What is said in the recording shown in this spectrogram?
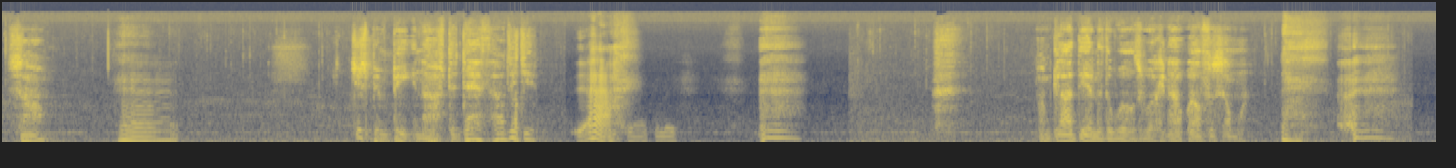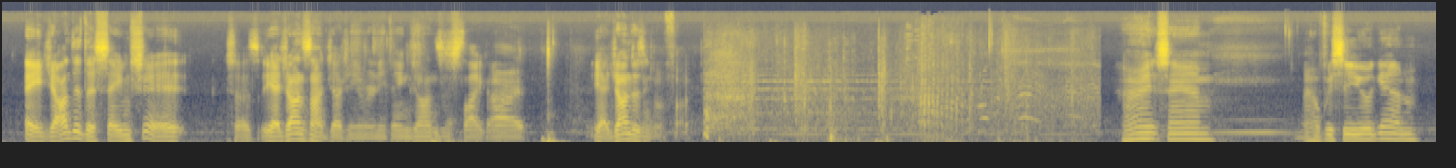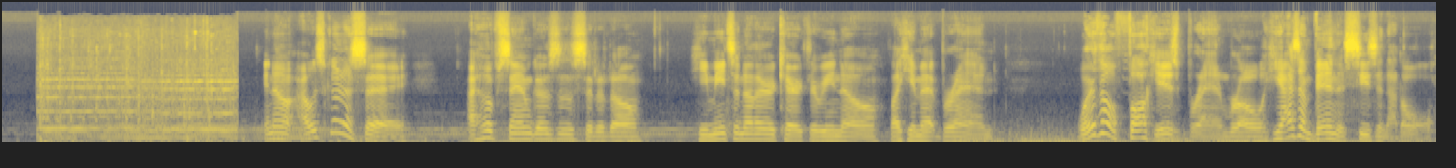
So, just been beaten half to death. How did you? yeah. I'm glad the end of the world's working out well for someone. Hey, Jon did the same shit. So it's yeah, Jon's not judging him or anything. Jon's just like, all right. Yeah, Jon doesn't give a fuck. All right, Sam. I hope we see you again. You know, I was gonna say, I hope Sam goes to the Citadel. He meets another character we know, like he met Bran. Where the fuck is Bran, bro? He hasn't been in this season at all.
